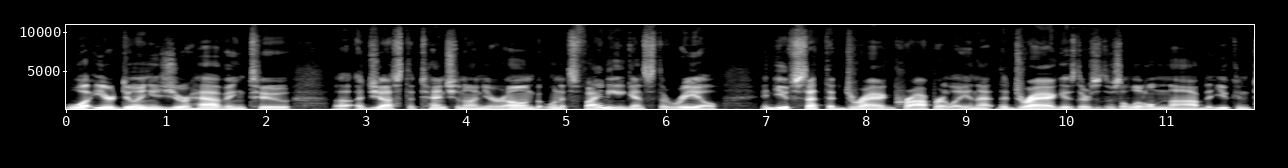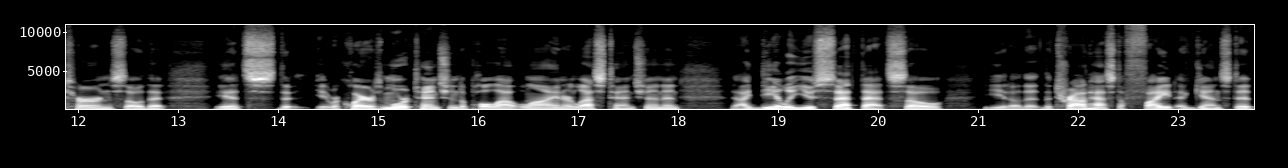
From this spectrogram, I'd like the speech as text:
what you're doing is you're having to uh, adjust the tension on your own. But when it's fighting against the reel, and you've set the drag properly, and that the drag is there's there's a little knob that you can turn so that it's the, it requires more tension to pull out line or less tension, and ideally you set that so you know the the trout has to fight against it.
